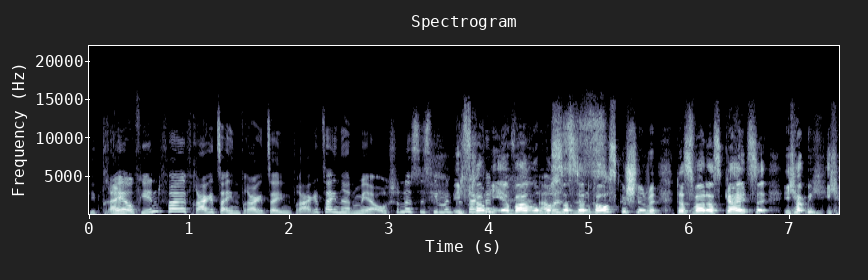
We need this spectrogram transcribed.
Die drei Ja. auf jeden Fall. Fragezeichen, Fragezeichen, Fragezeichen hatten wir ja auch schon, dass das jemand Ich gesagt frage mich eher, warum muss das denn rausgeschnitten werden? Das war das Geilste. Ich habe mich, ich,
